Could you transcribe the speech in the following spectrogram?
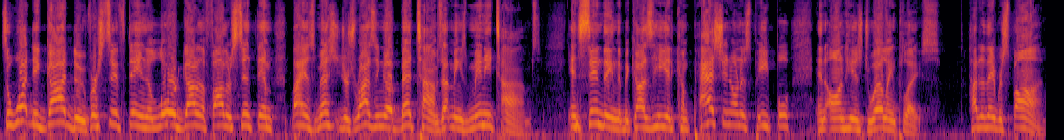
So what did God do? Verse 15, the Lord God of the Father sent them by his messengers, rising up bedtimes. That means many times. And sending them because he had compassion on his people and on his dwelling place. How do they respond?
